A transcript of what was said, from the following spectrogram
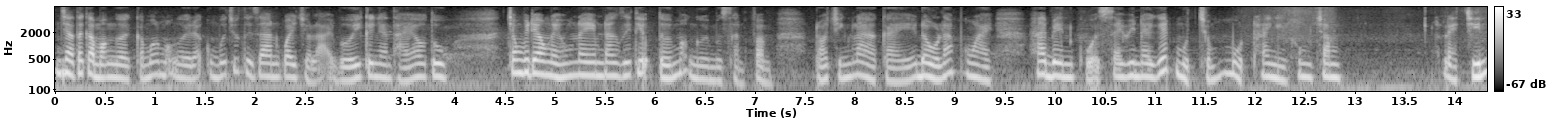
Xin chào tất cả mọi người, cảm ơn mọi người đã cùng một chút thời gian quay trở lại với kênh An Thái Auto. Trong video ngày hôm nay em đang giới thiệu tới mọi người một sản phẩm Đó chính là cái đầu lắp ngoài hai bên của xe Hyundai Gate 1.1 2009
